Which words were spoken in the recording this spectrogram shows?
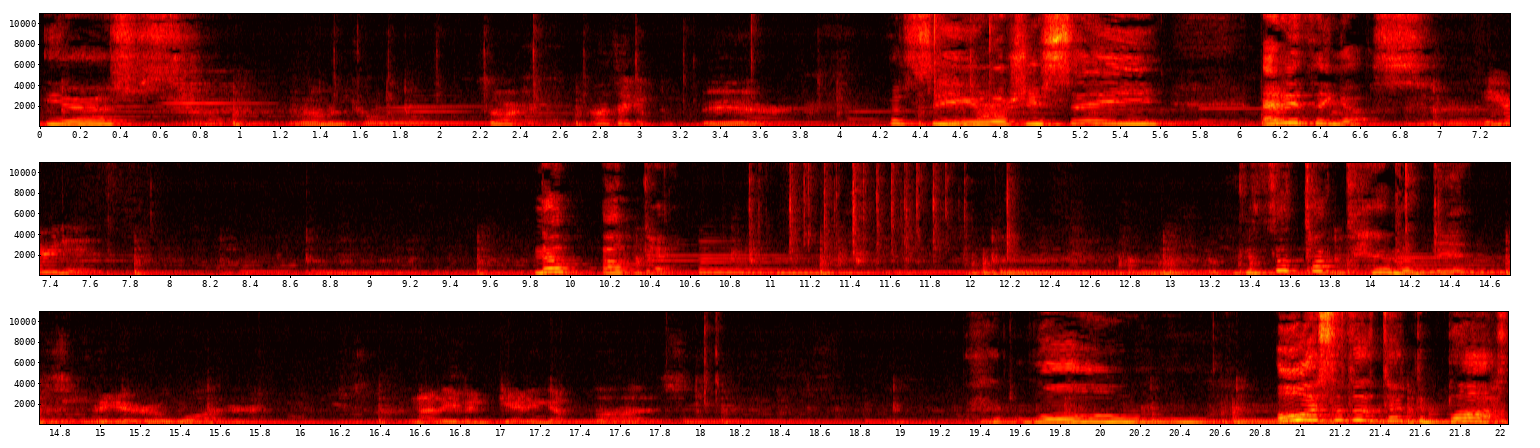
Yes. rum and coke. Sorry. I'll take it. Beer. Let's see. Will she say anything else? Here it is. Nope. Okay. Let's still talk to him a bit. Beer or water? Not even getting a buzz. Whoa. Oh, I still have to talk to boss.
